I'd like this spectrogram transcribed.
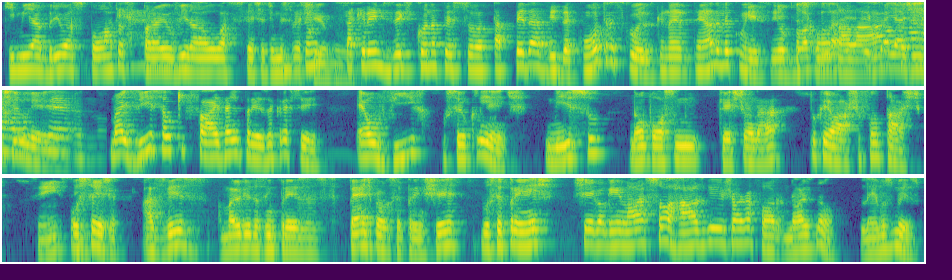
que me abriu as portas para eu virar o assistente administrativo. Então, você está querendo dizer que quando a pessoa tá pé da vida com outras coisas que não tem nada a ver com isso, e eu coloco lá, lá e a gente lê. Você... Mas isso é o que faz a empresa crescer. É ouvir o seu cliente. Nisso não posso me questionar, porque eu acho fantástico. Sim, sim. Ou seja, às vezes a maioria das empresas pede para você preencher, você preenche, chega alguém lá, só rasga e joga fora. Nós não, lemos mesmo.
